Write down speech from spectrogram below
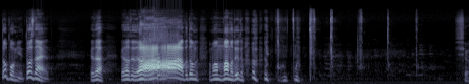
Кто помнит, кто знает? Когда, когда это, а потом мама, мама дает, все,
